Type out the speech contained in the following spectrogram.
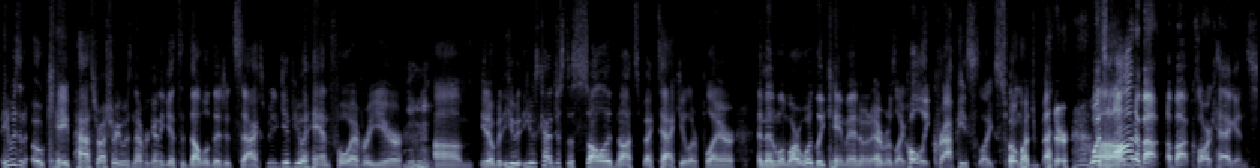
He was an okay pass rusher. He was never going to get to double digit sacks, but he'd give you a handful every year. mhm. Um, you know, but he he was kind of just a solid, not spectacular player. And then LaMarr Woodley came in, and everyone's like, "Holy crap, he's like so much better." What's Um, odd about about Clark Haggans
